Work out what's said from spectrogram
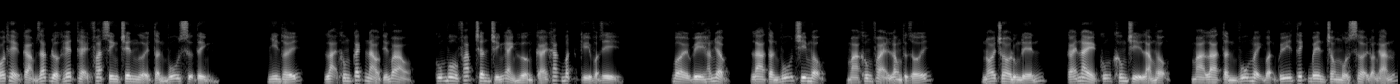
có thể cảm giác được hết thể phát sinh trên người tần vũ sự tỉnh nhìn thấy, lại không cách nào tiến vào, cũng vô pháp chân chính ảnh hưởng cái khác bất kỳ vật gì. Bởi vì hắn nhập, là tần vũ chi mộng, mà không phải long thực giới. Nói cho đúng đến, cái này cũng không chỉ là mộng, mà là tần vũ mệnh vận quỹ tích bên trong một sợi đoạn ngắn.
